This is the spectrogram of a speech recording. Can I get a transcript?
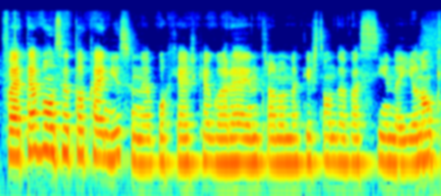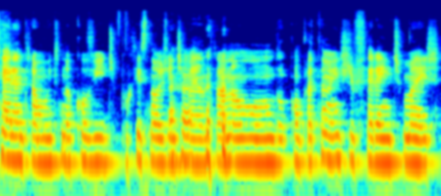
foi até bom você tocar nisso, né? Porque acho que agora entrando na questão da vacina, e eu não quero entrar muito na Covid, porque senão a gente vai entrar num mundo completamente diferente, mas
